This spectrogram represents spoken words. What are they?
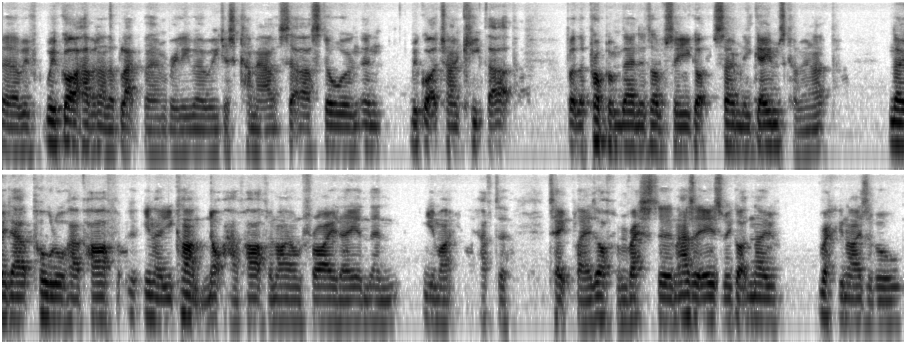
Uh, we've we've got to have another Blackburn really, where we just come out, set our stall, and, and we've got to try and keep that up. But the problem then is obviously you've got so many games coming up. No doubt Paul will have half. You know, you can't not have half an eye on Friday, and then you might have to take players off and rest them. As it is, we've got no recognisable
